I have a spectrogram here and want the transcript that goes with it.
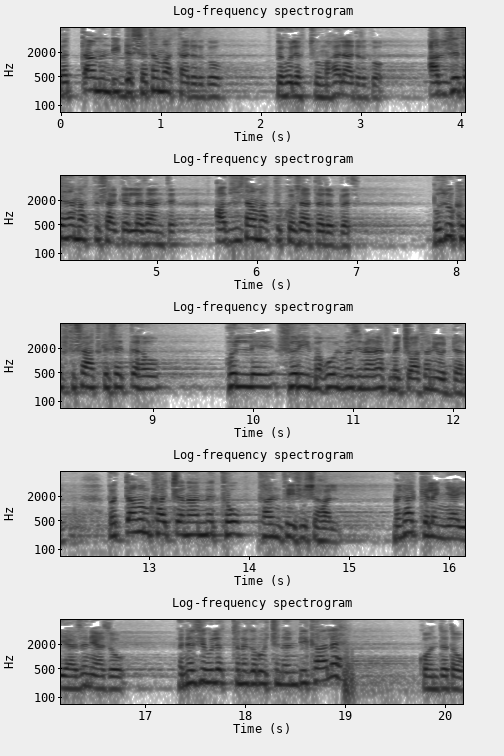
በጣም እንዲደሰትም አታድርገው። በሁለቱ መሃል አድርገው። አብዝተህም አትሳቅለት አንተ። አብዝታም አትኮሳተርበት። ብዙ ክፍት ሰዓት ከሰጠኸው ሁሌ ፍሪ መሆን መዝናናት መጫወትን ይወዳል። በጣምም ካጨናነቅከው ከአንተ ይሽሽሃል መካከለኛ እያያዝን ያዘው። እነዚህ ሁለት ነገሮችን እምቢ ካለህ ቆንጥጠው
